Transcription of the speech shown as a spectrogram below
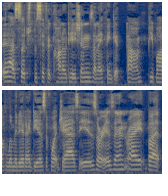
it has such specific connotations, and I think it um, people have limited ideas of what jazz is or isn't, right? But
